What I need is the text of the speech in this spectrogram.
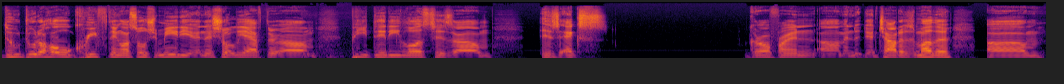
do do the whole grief thing on social media and then shortly after um P Diddy lost his um his ex girlfriend um and the, the child of his mother um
